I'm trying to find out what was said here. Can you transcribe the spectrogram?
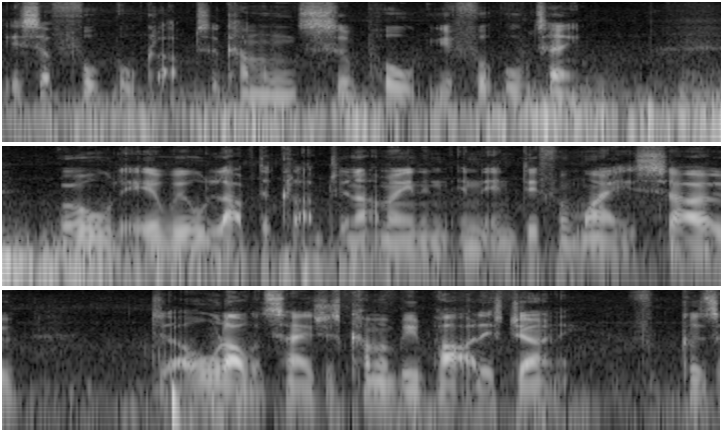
it's a football club. So come and support your football team we're all here, we all love the club, do you know what I mean, in, in, in different ways. So all I would say is just come and be part of this journey because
